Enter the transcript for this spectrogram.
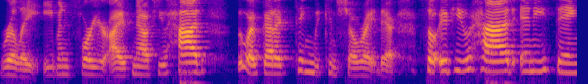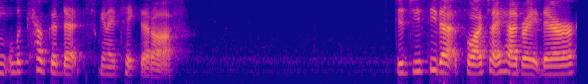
really even for your eyes. Now if you had oh i've got a thing we can show right there. So if you had anything look how good that's going to take that off did you see that swatch I had right there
